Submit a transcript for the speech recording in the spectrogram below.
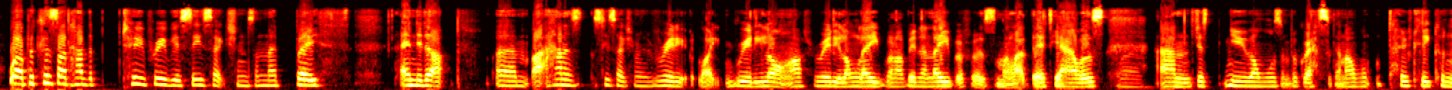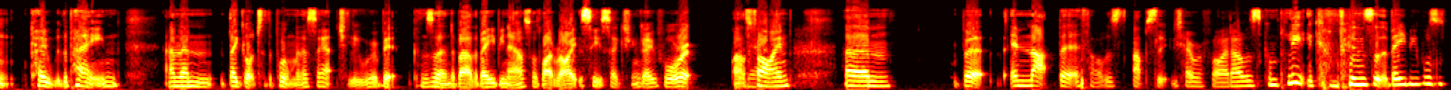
Well, because I'd had the two previous C sections, and they both ended up. Um, like Hannah's C section was really like really long after really long labour, and I've been in labour for something like thirty hours, Wow. and just knew I wasn't progressing, and I totally couldn't cope with the pain. And then they got to the point where they say, actually, we're a bit concerned about the baby now. So I was like, right, C section, go for it. That's Yeah. fine. Um, but in that birth, I was absolutely terrified. I was completely convinced that the baby was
